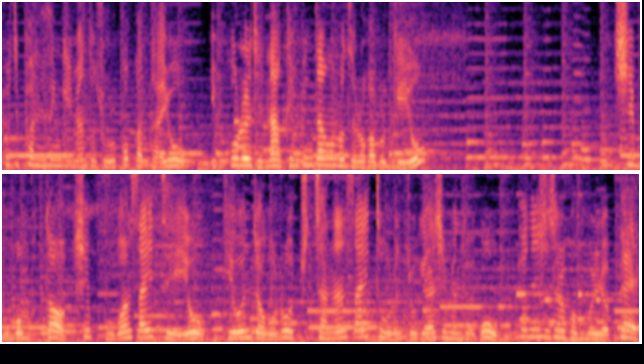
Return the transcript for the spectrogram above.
표지판이 생기면 더 좋을 것 같아요. 입구를 지나 캠핑장으로 들어가 볼게요. 15번부터 19번 사이트예요. 기본적으로 주차는 사이트 오른쪽에 하시면 되고 편의시설 건물 옆에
